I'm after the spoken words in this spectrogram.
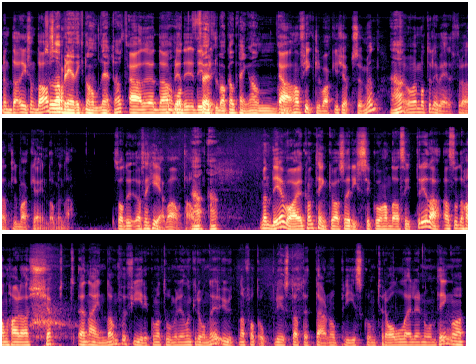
Men da, liksom, da, Så da ble det ikke noe handel i det hele tatt? ja, det- da Han ble måtte de, føre tilbake alle penga han, ja, han fikk tilbake kjøpesummen, Ja. og måtte levere fra tilbake eiendommen. da. Så du altså heva avtalen. ja, ja. Men det var, jo- kan tenke hva slags risiko han da sitter i. da. Altså Han har da kjøpt en eiendom for 4,2 millioner kroner uten å ha fått opplyst at dette er noe priskontroll eller noen ting. og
